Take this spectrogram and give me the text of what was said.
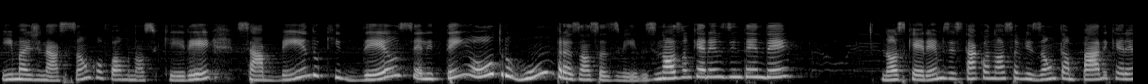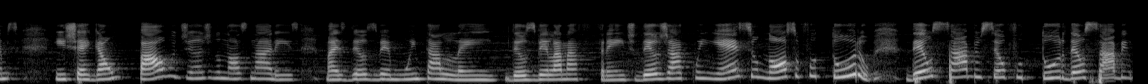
imaginação, conforme o nosso querer, sabendo que Deus ele tem outro rumo para as nossas vidas. E nós não queremos entender. Nós queremos estar com a nossa visão tampada e queremos enxergar um palmo diante do nosso nariz, mas Deus vê muito além. Deus vê lá na frente. Deus já conhece o nosso futuro. Deus sabe o seu futuro. Deus sabe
